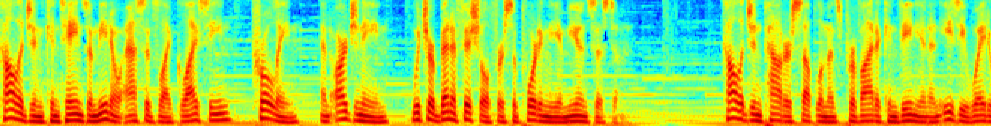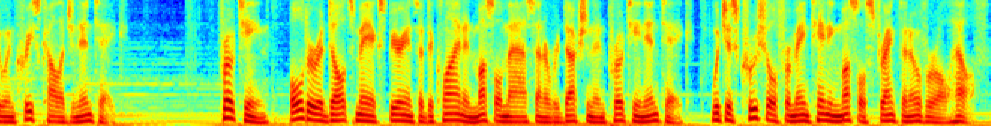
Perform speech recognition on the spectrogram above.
Collagen contains amino acids like glycine, proline, and arginine, which are beneficial for supporting the immune system. Collagen powder supplements provide a convenient and easy way to increase collagen intake. Protein Older adults may experience a decline in muscle mass and a reduction in protein intake, which is crucial for maintaining muscle strength and overall health.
